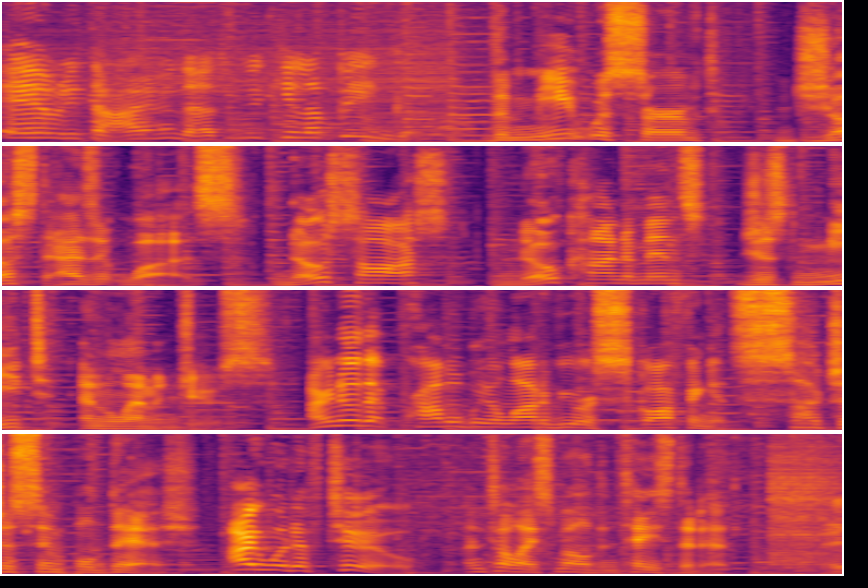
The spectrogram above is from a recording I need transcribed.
every time that we kill a pig. The meat was served just as it was. No sauce, no condiments, just meat and lemon juice. I know that probably a lot of you are scoffing at such a simple dish. I would have too, until I smelled and tasted it. E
